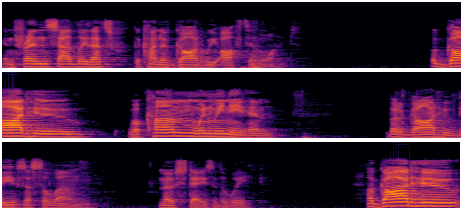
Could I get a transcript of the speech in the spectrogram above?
And, friends, sadly, that's the kind of God we often want. A God who will come when we need him, but a God who leaves us alone most days of the week. A God who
